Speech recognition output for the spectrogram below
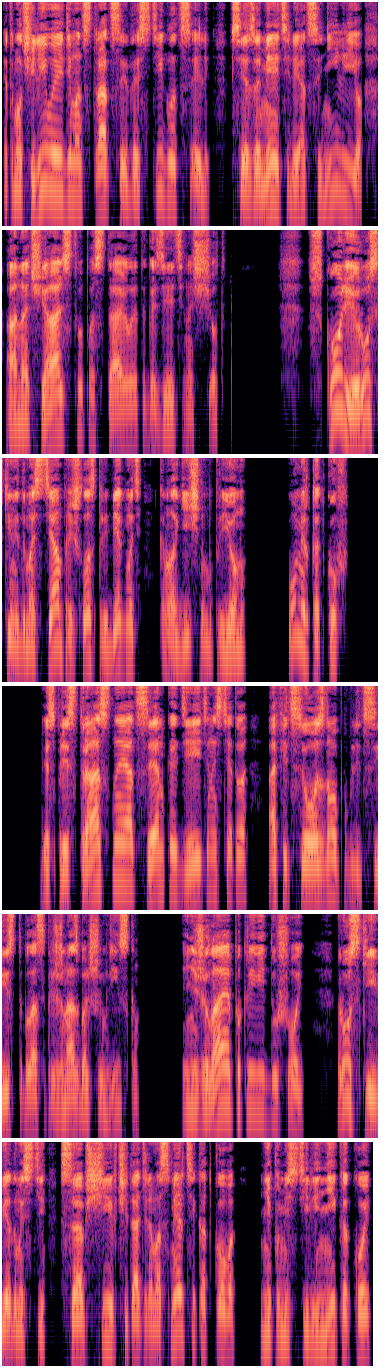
Эта молчаливая демонстрация достигла цели, все заметили и оценили ее, а начальство поставило это газете на счет. Вскоре русским ведомостям пришлось прибегнуть к аналогичному приему. Умер Катков. Беспристрастная оценка деятельности этого официозного публициста была сопряжена с большим риском, и, не желая покривить душой, русские ведомости, сообщив читателям о смерти Каткова, не поместили никакой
